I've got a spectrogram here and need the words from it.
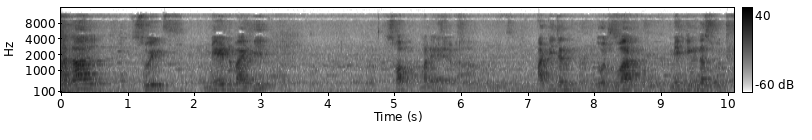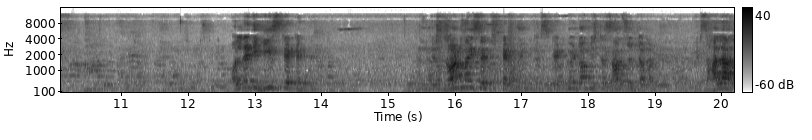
halal sweets made by the shop, মানে artisan, those who are making the sweet. Already he stated. It's not my statement, it's statement of Mr. Samsul Jamal. It's halal.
